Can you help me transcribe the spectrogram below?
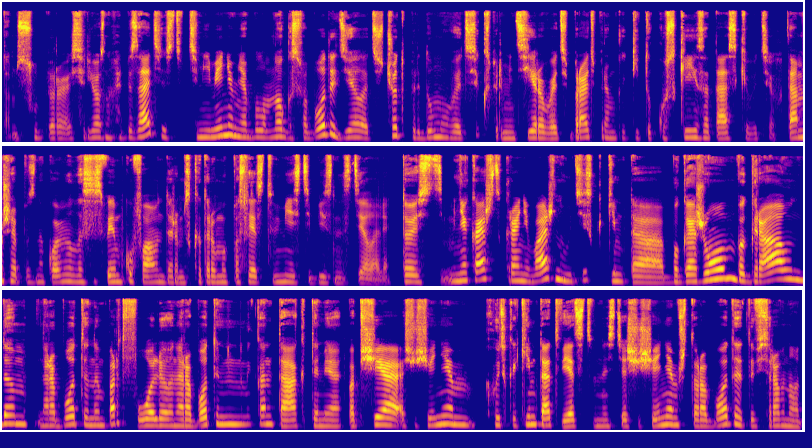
там супер серьезных обязательств. Тем не менее, у меня было много свободы делать, что-то придумывать, экспериментировать, брать прям какие-то куски и затаскивать их. Там же я познакомилась со своим кофаундером, с которым мы впоследствии вместе бизнес сделали. То есть, мне кажется, крайне важно уйти с каким-то багажом, бэкграундом, наработанным портфолио, наработанными контактами, вообще ощущением хоть каким-то ответственностью ответственности, ощущением, что работа — это все равно,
